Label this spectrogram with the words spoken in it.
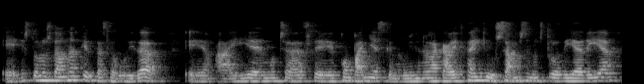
eh, esto nos da una cierta seguridad. Eh, hay muchas compañías que nos vienen a la cabeza y que usamos en nuestro día a día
